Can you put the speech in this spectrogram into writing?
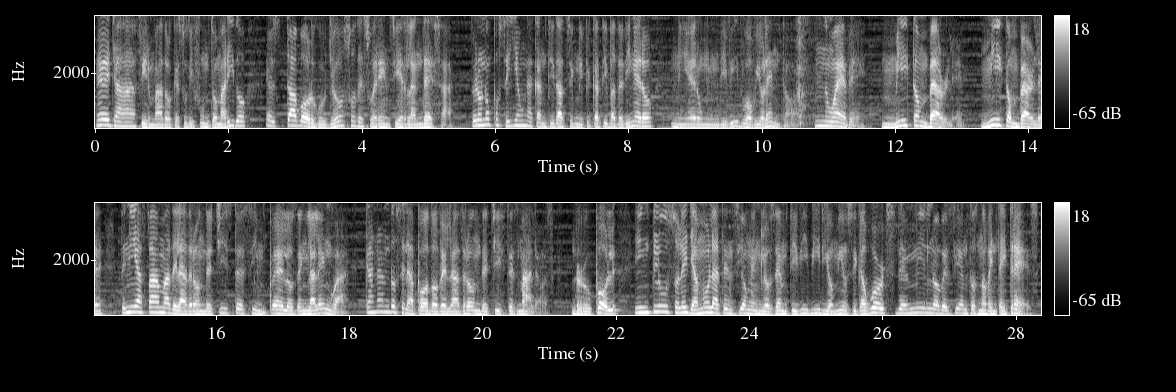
Ella ha afirmado que su difunto marido estaba orgulloso de su herencia irlandesa, pero no poseía una cantidad significativa de dinero ni era un individuo violento. 9. Milton Berle. Milton Berle tenía fama de ladrón de chistes sin pelos en la lengua ganándose el apodo de ladrón de chistes malos. RuPaul incluso le llamó la atención en los MTV Video Music Awards de 1993.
